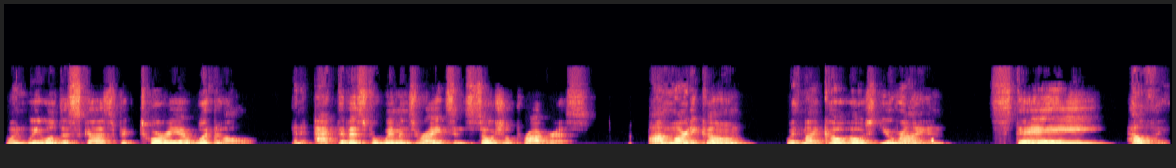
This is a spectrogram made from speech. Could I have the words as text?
when we will discuss Victoria Woodhull, an activist for women's rights and social progress. I'm Marty Cohn with my co host, Hugh, Ryan. Stay healthy.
